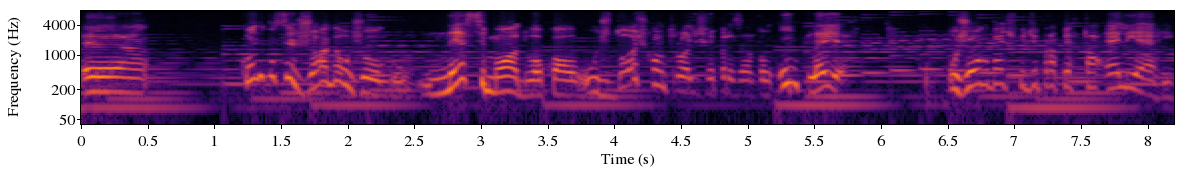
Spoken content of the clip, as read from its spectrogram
É, quando você joga o jogo nesse modo, ao qual os dois controles representam um player, o jogo vai te pedir para apertar LR.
